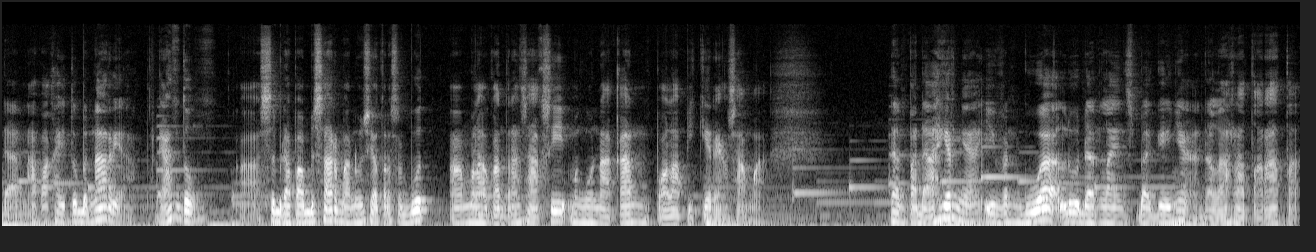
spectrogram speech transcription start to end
Dan apakah itu benar? Ya tergantung. Uh, seberapa besar manusia tersebut uh, melakukan transaksi menggunakan pola pikir yang sama dan pada akhirnya even gua lu dan lain sebagainya adalah rata-rata.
